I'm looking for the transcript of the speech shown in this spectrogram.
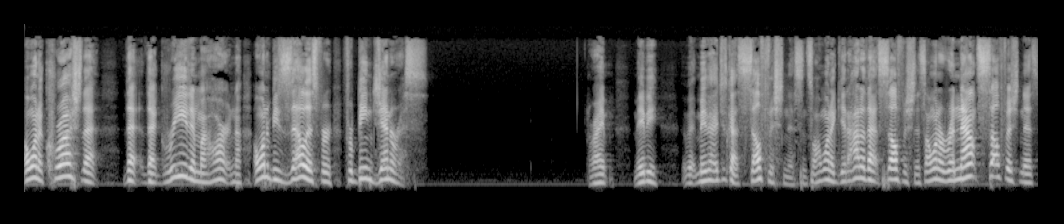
I want to crush that that that greed in my heart and I, I want to be zealous for for being generous. Right? Maybe maybe I just got selfishness and so I want to get out of that selfishness. I want to renounce selfishness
